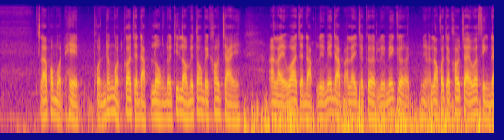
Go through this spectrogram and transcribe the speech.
ำแล้วพอหมดเหตุผลทั้งหมดก็จะดับลงโดยที่เราไม่ต้องไปเข้าใจ อะไรว่าจะดับหรือไม่ดับอะไรจะเกิดหรือไม่เกิดเนี่ยเราก็จะเข้าใจว่าสิ่งใด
